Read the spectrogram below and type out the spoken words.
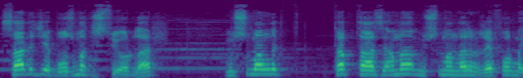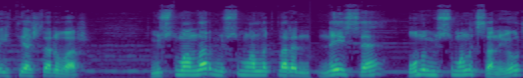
Sadece bozmak istiyorlar. Müslümanlık taptaze ama Müslümanların reforma ihtiyaçları var. Müslümanlar Müslümanlıkları neyse onu Müslümanlık sanıyor.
